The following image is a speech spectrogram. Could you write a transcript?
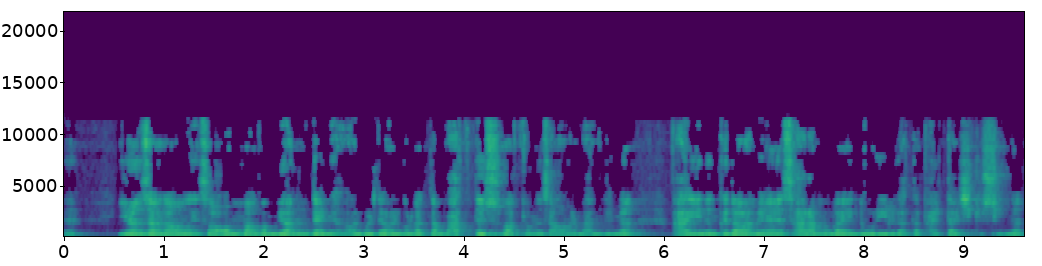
예? 이런 상황에서 엄마하고 면 대 면 얼굴 대 얼굴 갖다 맞댈 수밖에 없는 상황을 만들면 아이는 그 다음에 사람과의 놀이를 갖다 발달시킬 수 있는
